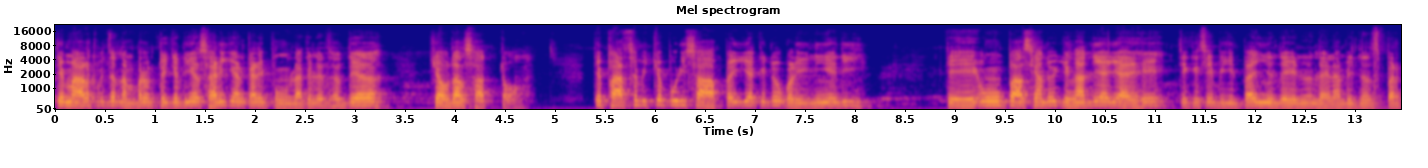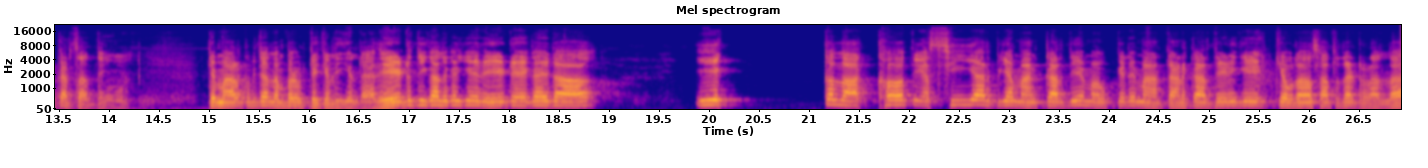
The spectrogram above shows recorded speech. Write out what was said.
ਤੇ ਮਾਲਕ ਵੀ ਦਾ ਨੰਬਰ ਉੱਤੇ ਚੱਲੀਆਂ, ਸਾਰੀ ਜਾਣਕਾਰੀ ਫੋਨ ਲੱਗ ਲੈ ਸਕਦੇ ਆ 14 7 ਤੋਂ। ਤੇ ਫਰਸ਼ ਵਿੱਚੋਂ ਪੂਰੀ ਸਾਫ਼ ਪਈ ਆ, ਕਿਤੋਂ ਗਲੀ ਨਹੀਂ ਇਹਦੀ। ਤੇ ਉਹ ਪਾਸਿਆਂ ਤੋਂ ਜੰਗਾਲਿਆ ਜਾਏ ਇਹ ਤੇ ਕਿਸੇ ਵੀਰ ਭਾਈ ਨੇ ਲੈਣਾ ਲੈਣਾ ਬਿਜ਼ਨਸ ਪਰ ਕਰ ਸਕਦੇ ਆ। ਤੇ ਮਾਲਕ ਵੀ ਦਾ ਨੰਬਰ ਉੱਤੇ ਚਲੀ ਜਾਂਦਾ। ਰੇਟ ਦੀ ਗੱਲ ਕਰੀਏ, ਰੇਟ ਹੈਗਾ ਇਹਦਾ 1 ਲੱਖ ਤੇ 80000 ਰੁਪਇਆ ਮੰਗ ਕਰਦੇ ਆ, ਮੌਕੇ ਤੇ ਮਾਨਤਾਨ ਕਰ ਦੇਣਗੇ 14 7 ਦਾ ਟਰਾਲਾ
